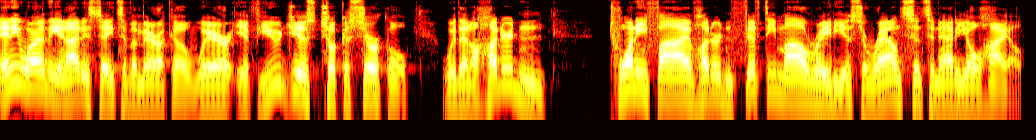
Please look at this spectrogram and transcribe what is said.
anywhere in the United States of America where if you just took a circle within a 125, 150 mile radius around Cincinnati, Ohio,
